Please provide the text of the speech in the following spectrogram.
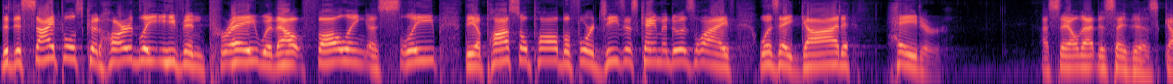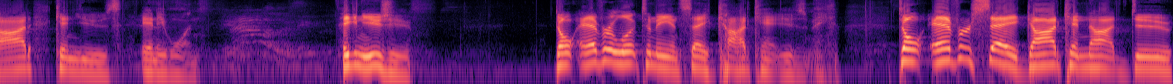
The disciples could hardly even pray without falling asleep. The Apostle Paul, before Jesus came into his life, was a God hater. I say all that to say this God can use anyone, He can use you. Don't ever look to me and say, God can't use me. Don't ever say God cannot do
